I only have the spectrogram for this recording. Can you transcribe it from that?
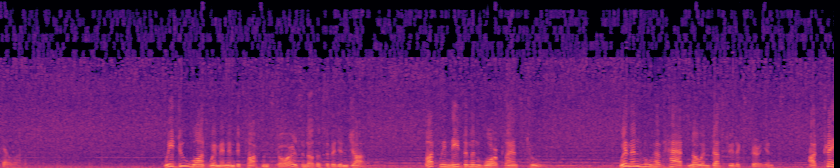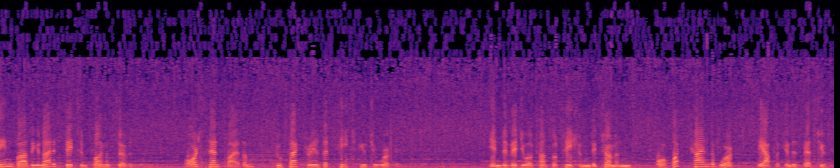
store. We do want women in department stores and other civilian jobs, but we need them in war plants, too. Women who have had no industrial experience are trained by the United States Employment Services or sent by them to factories that teach future workers. Individual consultation determines for what kind of work the applicant is best suited.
